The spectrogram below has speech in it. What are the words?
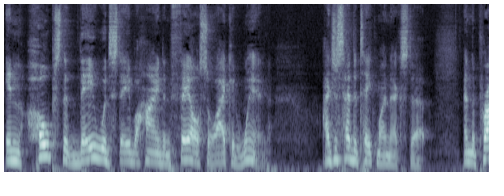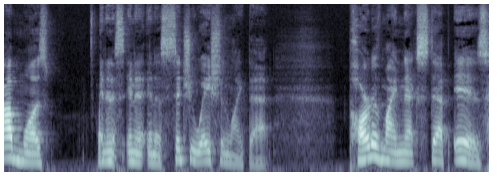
in hopes that they would stay behind and fail so I could win. I just had to take my next step. And the problem was, in a, in a, in a situation like that, part of my next step is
